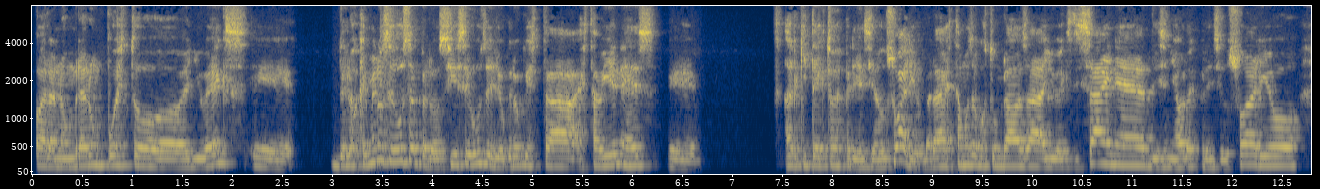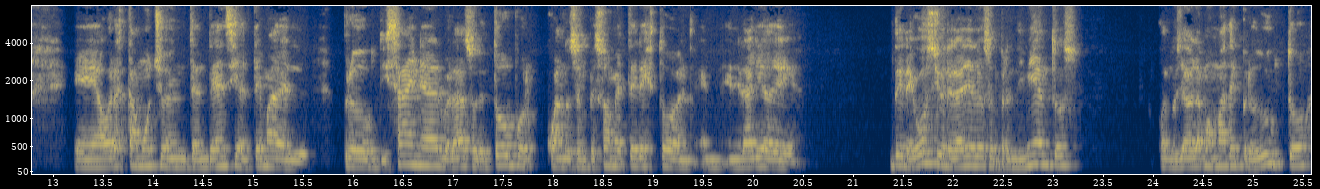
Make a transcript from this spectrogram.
para nombrar un puesto en UX, eh, de los que menos se usa, pero sí se usa, yo creo que está, está bien, es eh, arquitecto de experiencia de usuario, ¿verdad? Estamos acostumbrados a UX designer, diseñador de experiencia de usuario, eh, ahora está mucho en tendencia el tema del product designer, ¿verdad? Sobre todo por cuando se empezó a meter esto en, el área de, de, negocio, en el área de los emprendimientos, cuando ya hablamos más de producto,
